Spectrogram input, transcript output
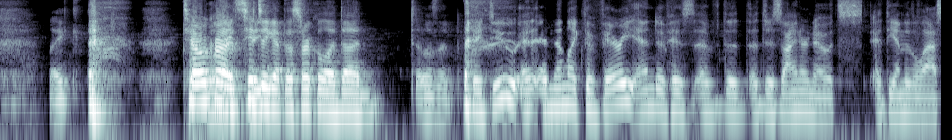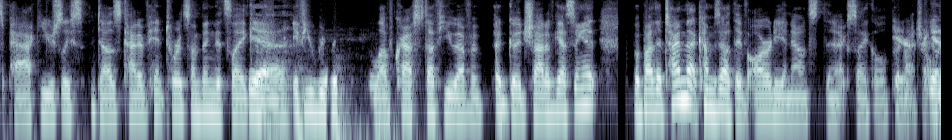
like tarot Well, cards they- they- hinting at the Circle Undone. Was it? They do, and, and then like the very end of his of the, the designer notes at the end of the last pack usually does kind of hint towards something that's like yeah. if you really Lovecraft stuff, you have a, a good shot of guessing it. But by the time that comes out, they've already announced the next cycle pretty yeah, much. again,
